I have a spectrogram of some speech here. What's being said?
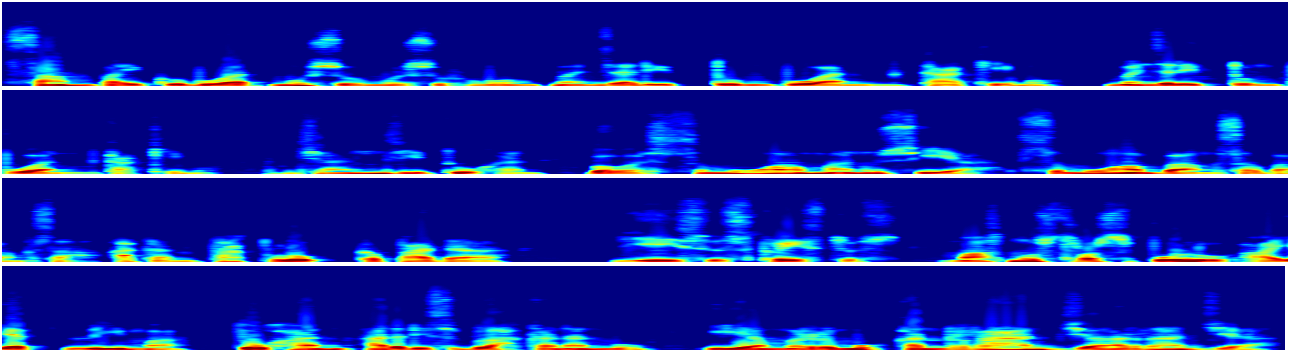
Sampai kubuat musuh-musuhmu menjadi tumpuan kakimu. Menjadi tumpuan kakimu. Janji Tuhan bahwa semua manusia, semua bangsa-bangsa akan takluk kepada Yesus Kristus. Mazmur 110 ayat 5. Tuhan ada di sebelah kananmu. Ia meremukkan raja-raja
